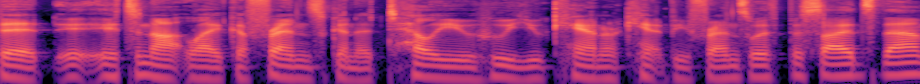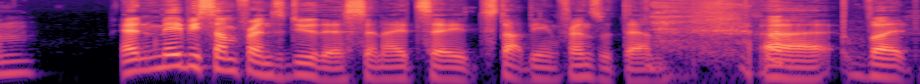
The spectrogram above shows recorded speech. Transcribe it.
that it's not like a friend's going to tell you who you can or can't be friends with besides them and maybe some friends do this and i'd say stop being friends with them uh, but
